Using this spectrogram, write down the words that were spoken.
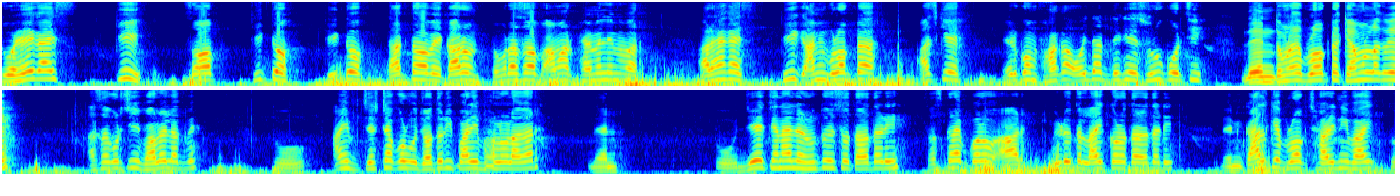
সো হে গাইস কি? সব ঠিক তো? ঠিক তো? থাকতে হবে। কারণ তোমরা সব আমার ফ্যামিলি মেম্বার আর হ্যাঁ গাইস ঠিক আমি ব্লগটা আজকে এরকম ফাঁকা ওয়েদার দেখে শুরু করছি। দেন তোমরা ব্লগটা কেমন লাগবে? আশা করছি ভালোই লাগবে। তো আমি চেষ্টা করব যতটি পারি ভালো লাগার। দেন তো যে চ্যানেলে নতুন এসো, তাড়াতাড়ি সাবস্ক্রাইব করো আর ভিডিওতে লাইক করো তাড়াতাড়ি। দেন কালকে ব্লগ ছাড়িনি ভাই, তো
